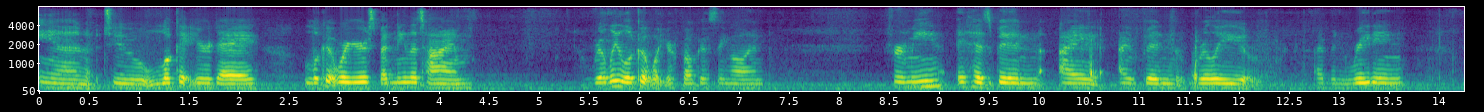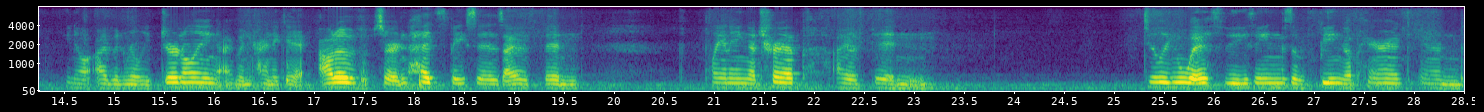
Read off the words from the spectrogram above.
and to look at your day, look at where you're spending the time, really look at what you're focusing on. For me, it has been I I've been really I've been reading, you know, I've been really journaling, I've been trying to get out of certain headspaces, I've been planning a trip, I've been dealing with the things of being a parent and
